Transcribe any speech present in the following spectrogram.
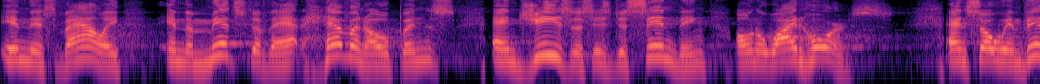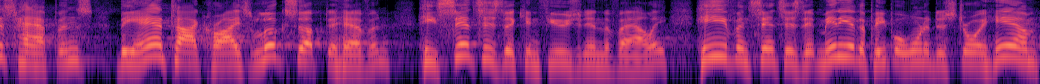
in this valley. In the midst of that, heaven opens, and Jesus is descending on a white horse. And so when this happens, the Antichrist looks up to heaven. He senses the confusion in the valley. He even senses that many of the people want to destroy him.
